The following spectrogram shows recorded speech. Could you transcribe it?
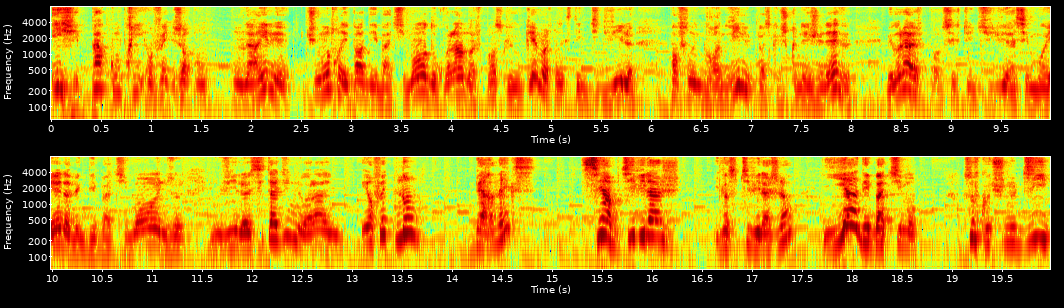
et j'ai pas compris, en fait, genre, on, arrive, tu nous montres au départ des bâtiments, donc voilà, moi je pense que, ok, moi je pensais que c'était une petite ville, pas forcément une grande ville, parce que je connais Genève, mais voilà, je pensais que c'était une petite ville assez moyenne, avec des bâtiments, une, ville citadine, voilà, et en fait, non, Bernex, c'est un petit village. Et dans ce petit village-là, il y a des bâtiments. Sauf que tu nous dis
